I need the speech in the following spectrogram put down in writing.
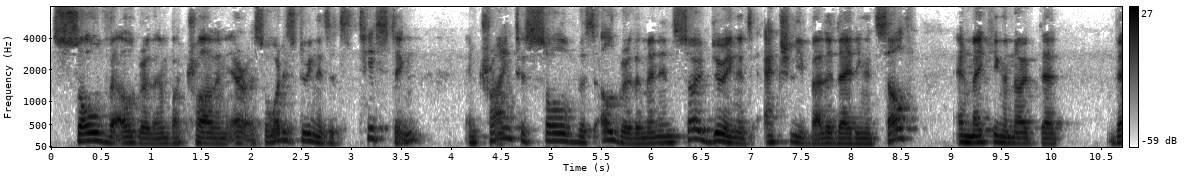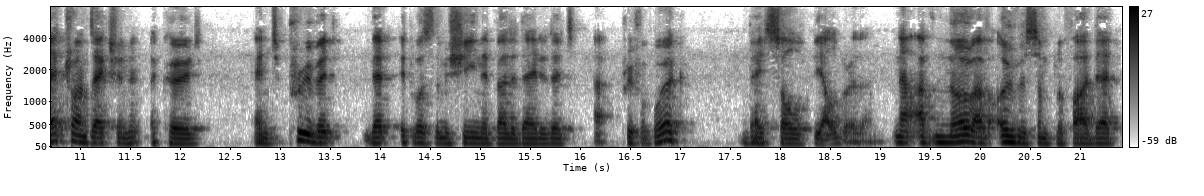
solve the algorithm by trial and error. So what it's doing is it's testing and trying to solve this algorithm, and in so doing, it's actually validating itself and making a note that that transaction occurred, and to prove it that it was the machine that validated it, uh, proof of work, they solved the algorithm. Now, I know I've oversimplified that.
